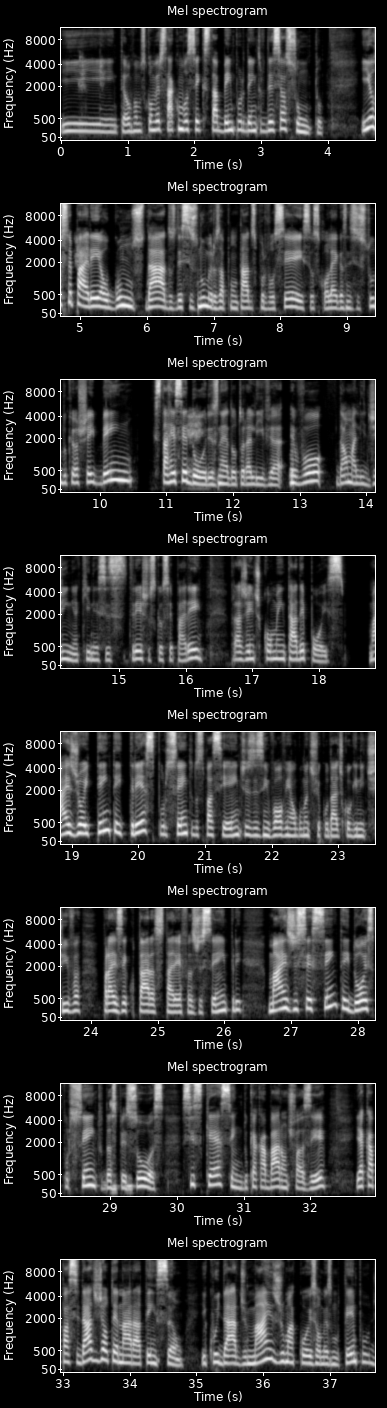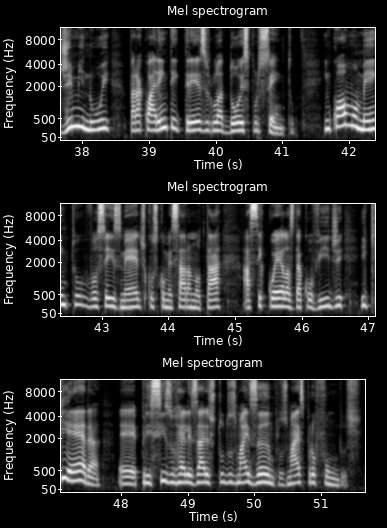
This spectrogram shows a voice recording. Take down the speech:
E então vamos conversar com você que está bem por dentro desse assunto. E eu separei alguns dados desses números apontados por você e seus colegas nesse estudo que eu achei bem estarrecedores, né, doutora Lívia? Eu vou dar uma lidinha aqui nesses trechos que eu separei para a gente comentar depois. Mais de 83% dos pacientes desenvolvem alguma dificuldade cognitiva para executar as tarefas de sempre. Mais de 62% das pessoas se esquecem do que acabaram de fazer e a capacidade de alternar a atenção e cuidar de mais de uma coisa ao mesmo tempo diminui para 43,2%. Em qual momento vocês médicos começaram a notar as sequelas da Covid e que era é, preciso realizar estudos mais amplos, mais profundos?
